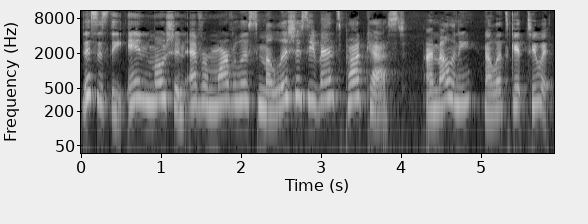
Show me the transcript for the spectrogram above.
This is the In Motion Ever Marvelous Malicious Events podcast. I'm Melanie. Now let's get to it.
